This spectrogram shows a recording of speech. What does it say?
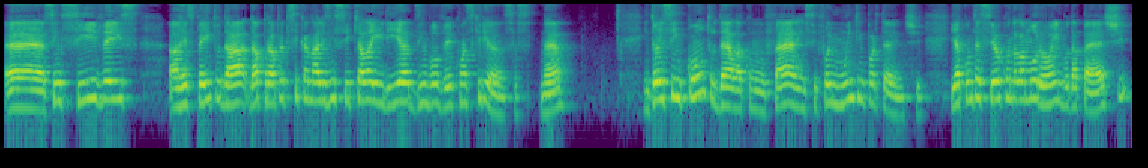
é, sensíveis a respeito da, da própria psicanálise em si que ela iria desenvolver com as crianças. Né? Então esse encontro dela com o Ferenc foi muito importante. E aconteceu quando ela morou em Budapeste,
